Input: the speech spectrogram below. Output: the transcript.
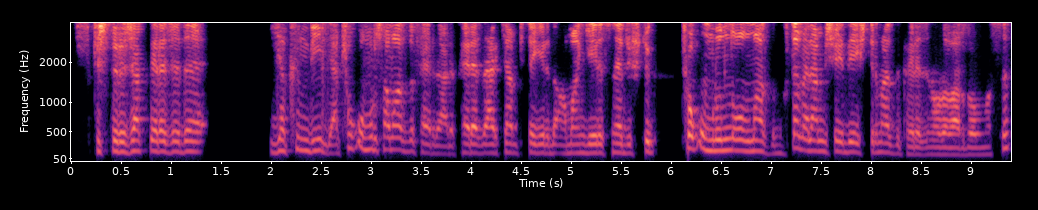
sıkıştıracak derecede yakın değil. Yani çok umursamazdı Ferrari. Perez erken pite girdi aman gerisine düştük. Çok umurunda olmazdı. Muhtemelen bir şey değiştirmezdi Perez'in oralarda olması.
